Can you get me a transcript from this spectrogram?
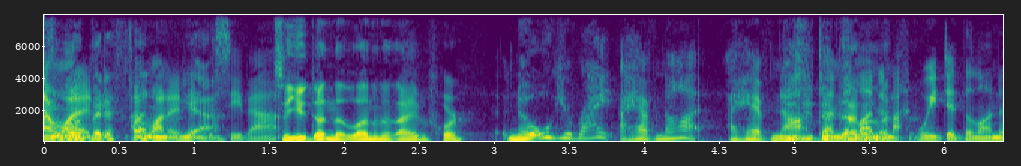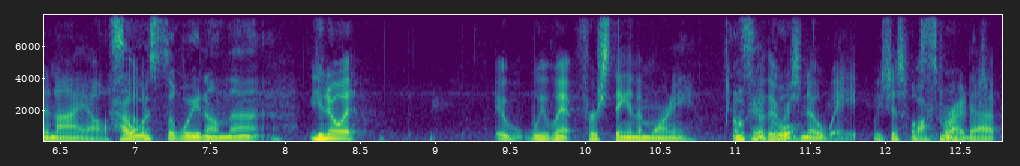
I little wanted, bit of I fun, wanted yeah. him to see that. So you done the London Eye before? no, you're right. I have not. I have not did done the on London. that Eye. trip. We did the London Eye also. How was the wait on that? You know what? It, we went first thing in the morning, Okay, so there was cool. no wait. We just Well, walked right up.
